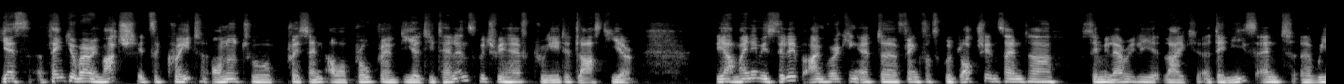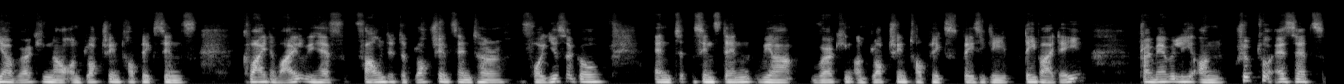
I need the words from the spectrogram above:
Yes, thank you very much. It's a great honor to present our program DLT Talents, which we have created last year. Yeah, my name is Philipp. I'm working at the Frankfurt School Blockchain Center, similarly like uh, Denise, and uh, we are working now on blockchain topics since quite a while. We have founded the Blockchain Center four years ago. And since then, we are working on blockchain topics basically day by day, primarily on crypto assets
